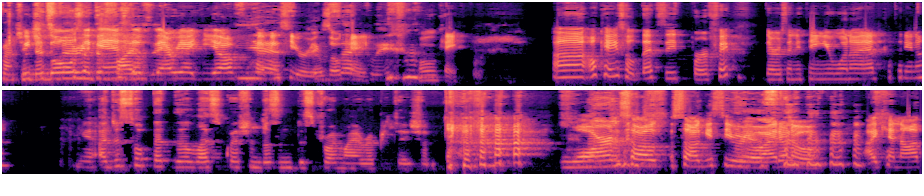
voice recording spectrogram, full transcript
crunchy. which That's goes against the very idea of having cereals. Okay. exactly. Okay. Uh, okay, so that's it. Perfect. There's anything you wanna add, Katarina? yeah, I just hope that the last question doesn't destroy my reputation. Warm, so, soggy cereal. Yes. I don't know. I cannot.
